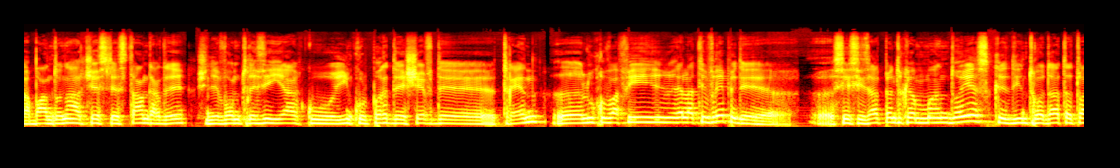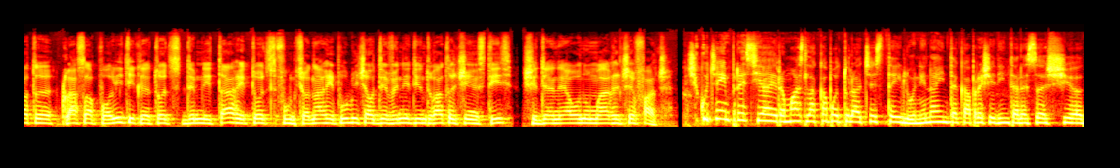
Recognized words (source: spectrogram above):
abandona aceste standarde și ne vom trezi iar cu inculpări de șef de tren, ă, lucrul va fi relativ repede ă, sesizat, pentru că mă îndoiesc că dintr-o dată toată clasa politică, toți demnitarii, toți funcționarii publici au devenit dintr-o dată cinstiți și DNA-ul nu mai are ce face. Și cu ce impresie ai rămas la capătul acestei luni, înainte ca președintele să-și ă,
